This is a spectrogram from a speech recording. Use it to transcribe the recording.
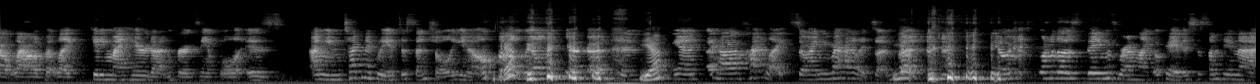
out loud, but like getting my hair done, for example, is I mean, technically it's essential, you know. Yeah. we all need haircuts. And, yeah. And I have highlights, so I need my highlights done. But, you know, it's one of those things where I'm like, okay, this is something that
